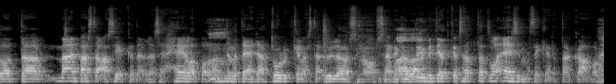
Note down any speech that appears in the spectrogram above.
Tuota, mä en päästä asiakkaita yleensä helpolla, mm. että me tehdään turkkilaista ylösnousua. Ne tyypit, jotka saattaa tulla ensimmäistä kertaa kahvalla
